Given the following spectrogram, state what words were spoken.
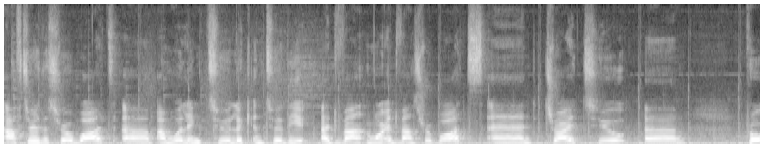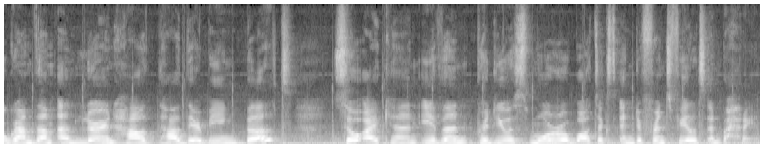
After this robot, um, I'm willing to look into the advan more advanced robots and try to um, program them and learn how, how they're being built so I can even produce more robotics in different fields in Bahrain.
